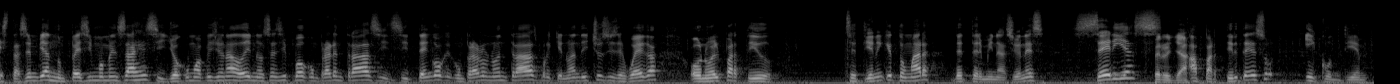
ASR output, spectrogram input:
estás enviando un pésimo mensaje si yo como aficionado "Ey, no sé si puedo comprar entradas, si, si tengo que comprar o no entradas, porque no han dicho si se juega o no el partido. Se tienen que tomar determinaciones serias Pero ya. a partir de eso y con tiempo.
